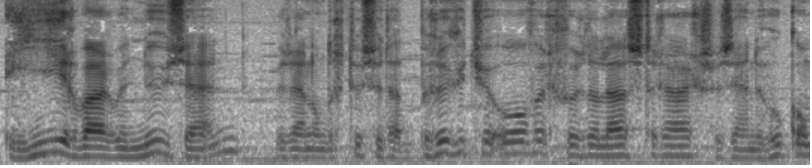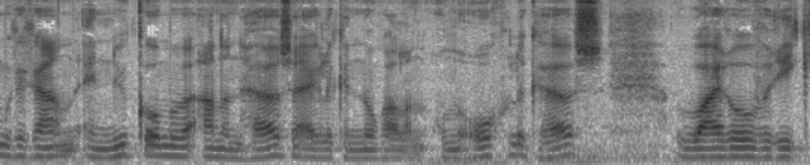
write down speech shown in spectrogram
hier waar we nu zijn, we zijn ondertussen dat bruggetje over voor de luisteraars. We zijn de hoek omgegaan en nu komen we aan een huis, eigenlijk een nogal een onooglijk huis, waarover ik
